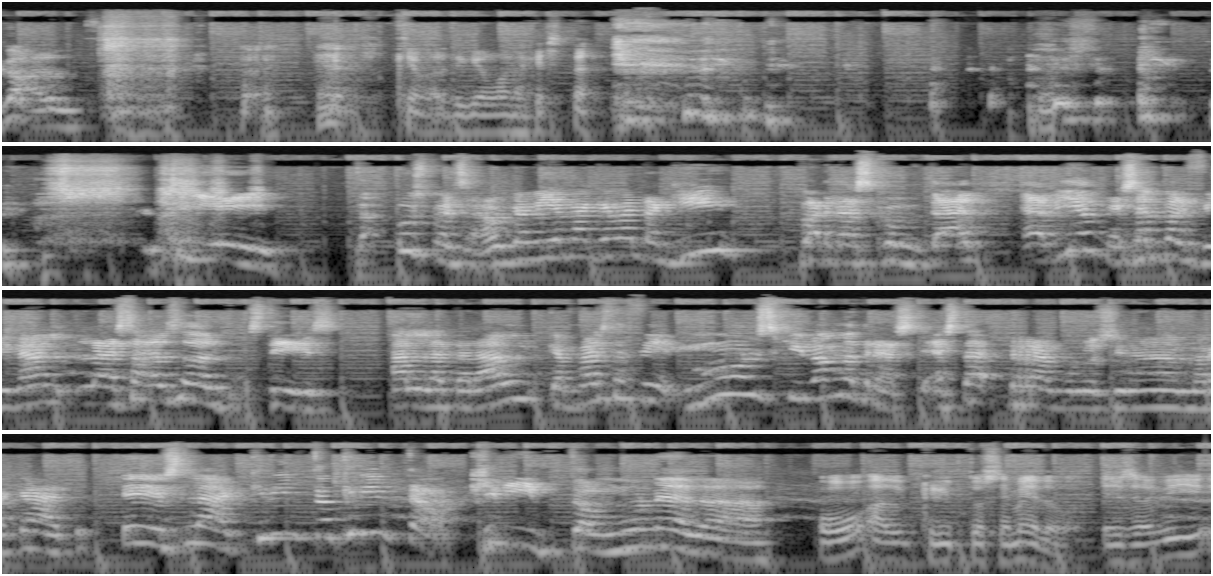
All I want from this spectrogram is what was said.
Gold. que Martí, que bona aquesta. I, ei, us pensàveu que havíem acabat aquí? Per descomptat, havíem deixat pel final la salsa del pastís, el lateral capaç de fer molts quilòmetres que està revolucionant el mercat. És la cripto-cripto, criptomoneda. O el criptosemedo, és a dir,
